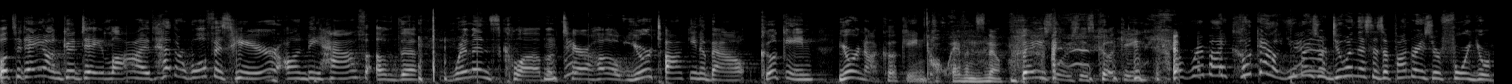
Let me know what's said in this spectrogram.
Well, today on Good Day Live, Heather Wolf is here on behalf of the Women's Club of mm-hmm. Terre Haute. You're talking about cooking. You're not cooking. Oh, heavens, no. Baesler's is cooking. A ribeye cookout. You guys are doing this as a fundraiser for your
